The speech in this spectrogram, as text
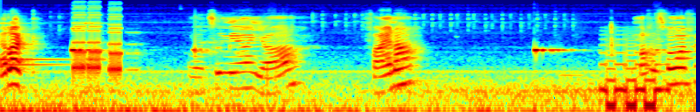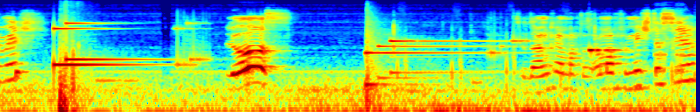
Erak. Komm mal zu mir, ja. Feiner. Mach es mal für mich. Los! So, danke. Mach das auch mal für mich, das hier.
